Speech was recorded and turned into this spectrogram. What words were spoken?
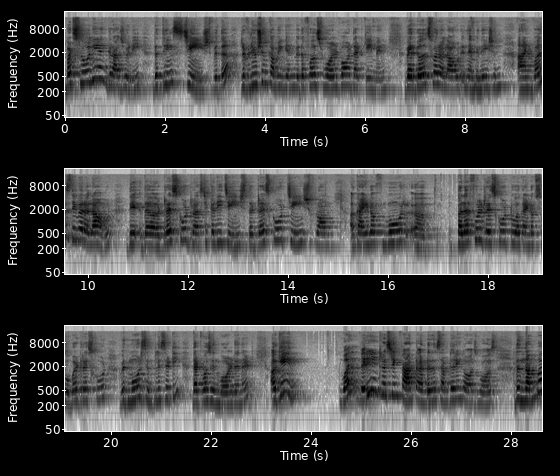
But slowly and gradually the things changed with the revolution coming in with the first world war that came in where girls were allowed in emanation and once they were allowed they, the dress code drastically changed. The dress code changed from a kind of more uh, colorful dress code to a kind of sober dress code with more simplicity that was involved in it. Again, one very interesting fact under the sumptuary laws was the number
